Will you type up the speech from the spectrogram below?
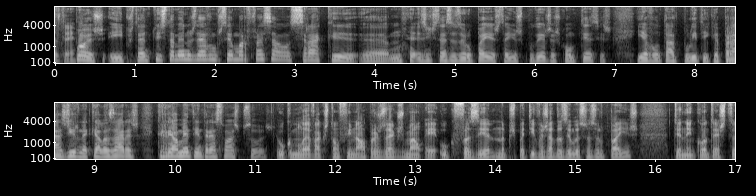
até. Pois, e portanto isso também nos deve merecer uma reflexão. Será que uh, as instâncias europeias têm os poderes, as competências e a vontade política para hum. agir naquelas áreas que realmente interessam às pessoas? O que me leva à questão final para José Guzmão é o que fazer na perspectiva já das eleições europeias, tendo em conta esta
